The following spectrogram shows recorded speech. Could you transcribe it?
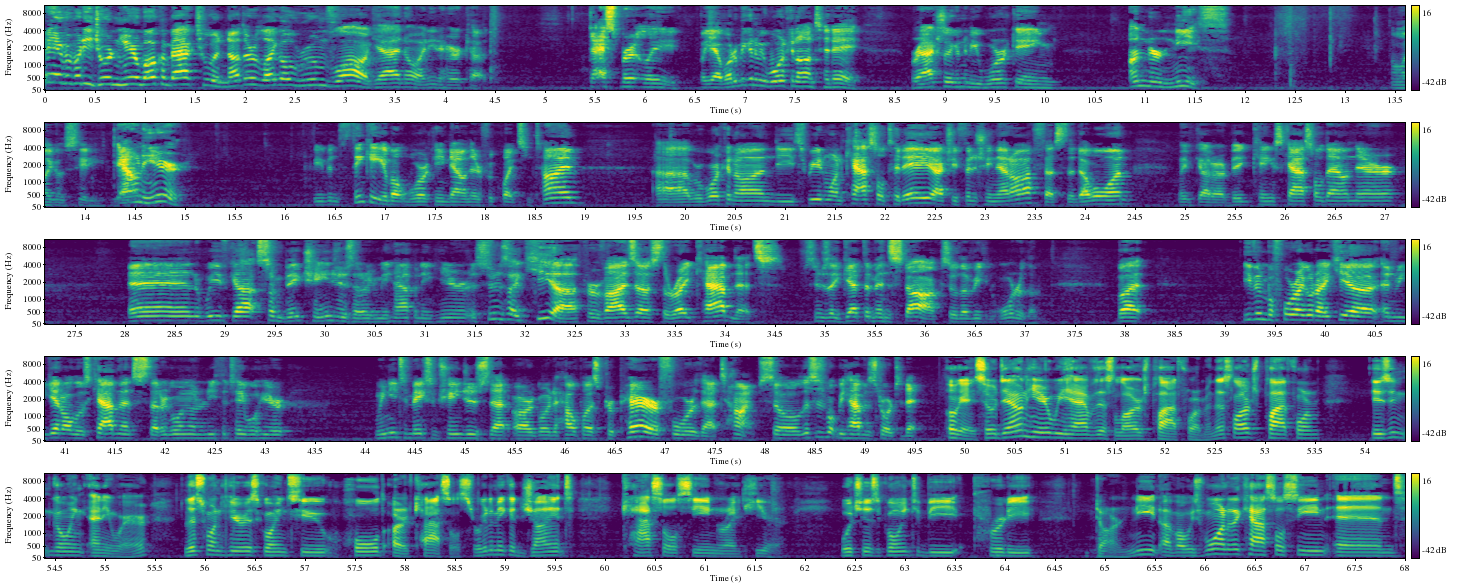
Hey everybody, Jordan here. Welcome back to another Lego Room vlog. Yeah, I know, I need a haircut. Desperately. But yeah, what are we going to be working on today? We're actually going to be working underneath the Lego City. Down here. We've been thinking about working down there for quite some time. Uh, we're working on the 3-in-1 castle today, actually finishing that off. That's the double one. We've got our big King's Castle down there. And we've got some big changes that are going to be happening here. As soon as IKEA provides us the right cabinets, as soon as they get them in stock so that we can order them. But even before I go to IKEA and we get all those cabinets that are going underneath the table here, we need to make some changes that are going to help us prepare for that time. So this is what we have in store today. Okay, so down here we have this large platform, and this large platform isn't going anywhere. This one here is going to hold our castle. So we're going to make a giant castle scene right here, which is going to be pretty darn neat. I've always wanted a castle scene, and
